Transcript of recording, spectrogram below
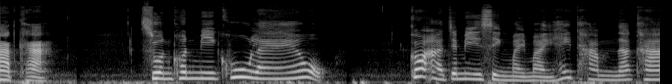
าติค่ะ ส่วนคนมีคู่แล้ว ก็อาจจะมีสิ่งใหม่ ๆ ให้ทำนะคะ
